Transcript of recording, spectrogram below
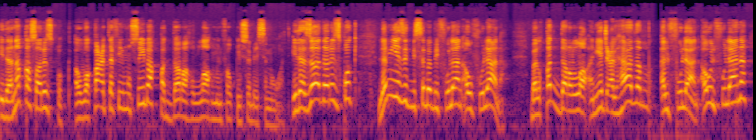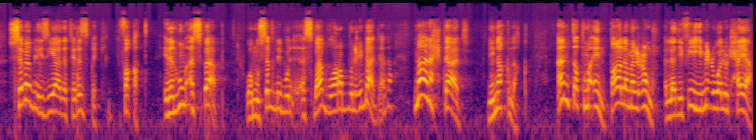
إذا نقص رزقك أو وقعت في مصيبة قدره الله من فوق سبع سماوات. إذا زاد رزقك لم يزد بسبب فلان أو فلانة بل قدر الله أن يجعل هذا الفلان أو الفلانة سبب لزيادة رزقك فقط. إذا هم أسباب ومسبب الأسباب هو رب العباد. هذا ما نحتاج لنقلق. أن تطمئن طالما العمر الذي فيه معول الحياة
